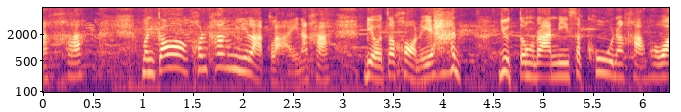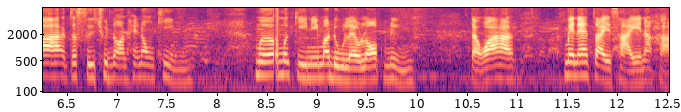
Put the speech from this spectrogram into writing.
นะคะ มันก็ค่อนข้างมีหลากหลายนะคะ เดี๋ยวจะขออนุญาตหยุดตรงร้านนี้สักครู่นะคะ เพราะว่าจะซื้อชุดนอนให้น้องคิง เมื่อเมื่อกี้นี้มาดูแล้วรอบหนึ่ง แต่ว่าไม่แน่ใจไซส์นะคะ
